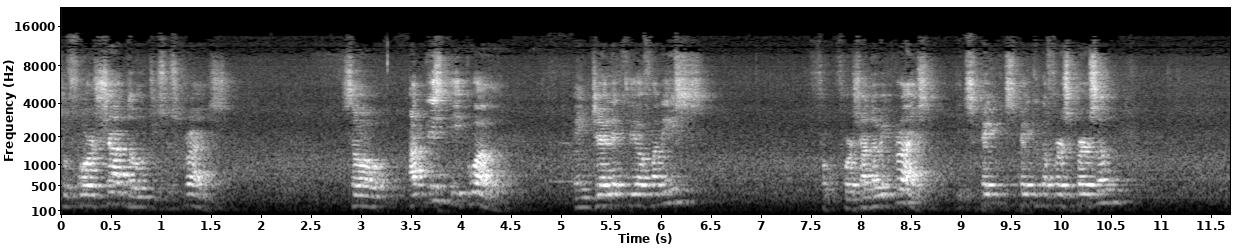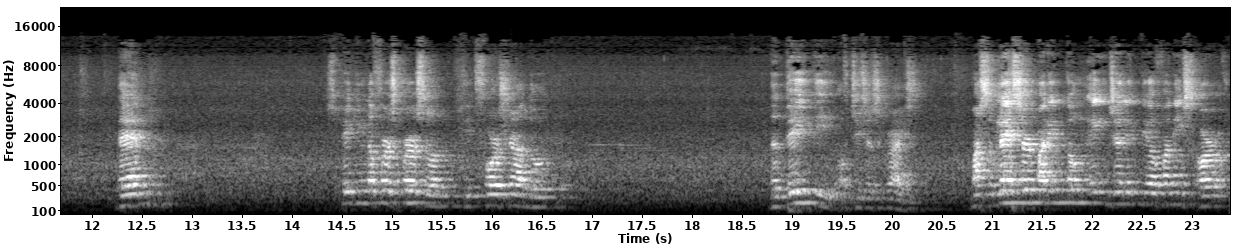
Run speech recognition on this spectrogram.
to foreshadow Jesus Christ. So, at least equal. Angelic theophanies, for- foreshadowing Christ. It's speak, speaking the first person. Then, speaking the first person, it foreshadowed the deity of Jesus Christ. Mas lesser pa rin tong angelic theophanies or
